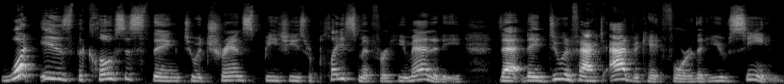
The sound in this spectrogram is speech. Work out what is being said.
what is the closest thing to a trans species replacement for humanity that they do, in fact, advocate for that you've seen?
